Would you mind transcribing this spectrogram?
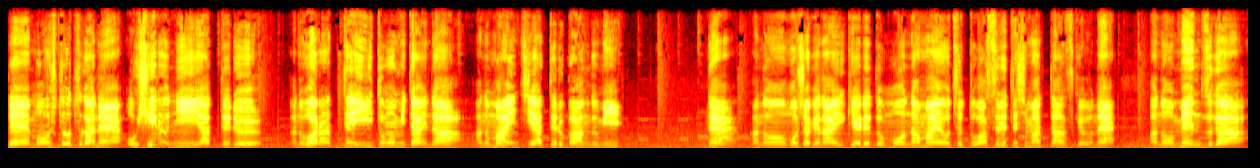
で、もう一つがね、お昼にやってる、あの、笑っていいともみたいな、あの、毎日やってる番組。ね、あの、申し訳ないけれども、名前をちょっと忘れてしまったんですけどね、あの、メンズが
